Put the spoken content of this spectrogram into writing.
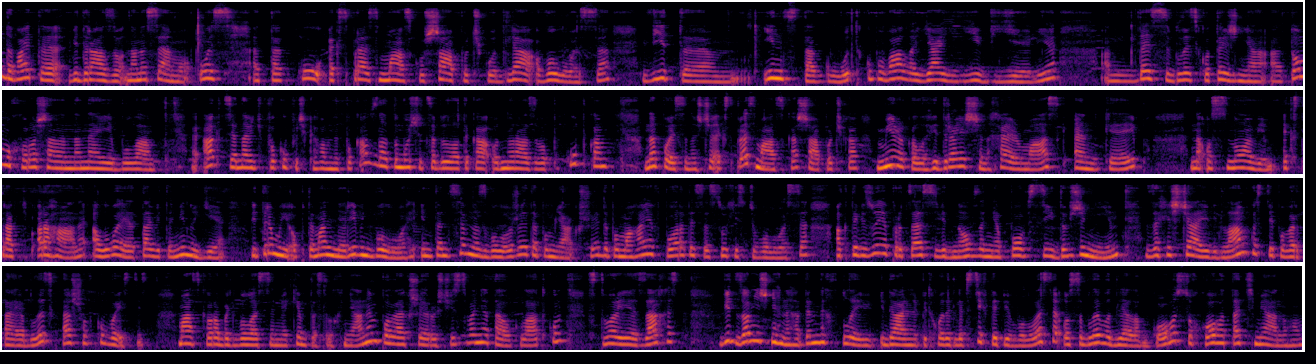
Давайте відразу нанесемо ось таку експрес-маску шапочку для волосся від ем, Instagood. Купувала я її в Єві. Десь близько тижня тому хороша на неї була акція. Навіть в покупочках вам не показувала, тому що це була така одноразова покупка. Написано, що експрес-маска, шапочка Miracle Hydration Hair Mask and Cape на основі екстрактів аргани, алоє та вітаміну Е, підтримує оптимальний рівень вологи, інтенсивно зволожує та пом'якшує, допомагає впоратися з сухістю волосся, активізує процес відновлення по всій довжині, захищає від ламкості, повертає блиск та шовковистість. Маска робить волосся м'яким та слухняним, полегшує розчісування та укладку, створює захист. Від зовнішніх негативних впливів ідеально підходить для всіх типів волосся, особливо для ламкого, сухого та тьмяного.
